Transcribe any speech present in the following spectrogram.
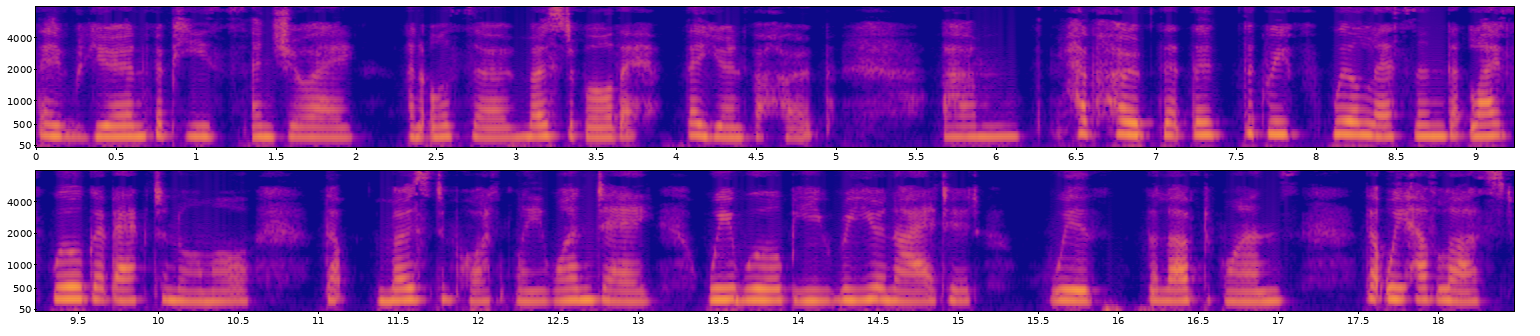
they yearn for peace and joy. And also, most of all, they, they yearn for hope. Um, have hope that the, the grief will lessen, that life will go back to normal, that most importantly, one day we will be reunited with the loved ones that we have lost,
